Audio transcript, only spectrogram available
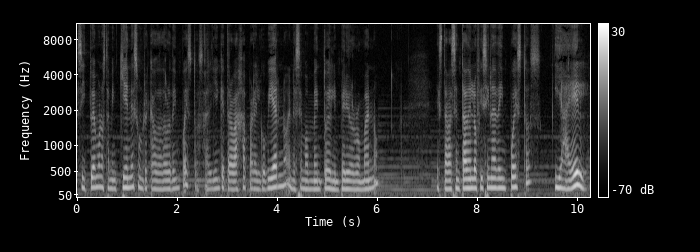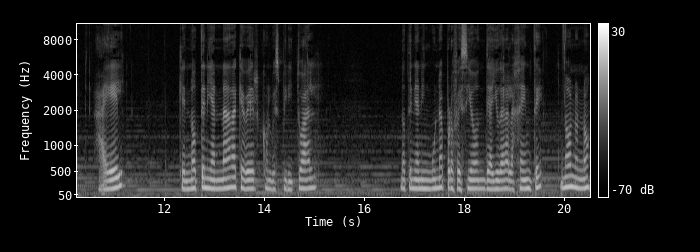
Situémonos también quién es un recaudador de impuestos. Alguien que trabaja para el gobierno, en ese momento del Imperio Romano. Estaba sentado en la oficina de impuestos y a él, a él que no tenía nada que ver con lo espiritual, no tenía ninguna profesión de ayudar a la gente. No, no, no.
